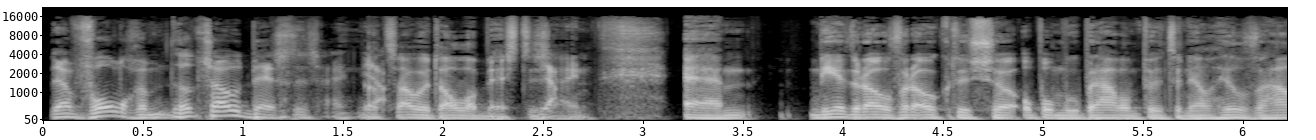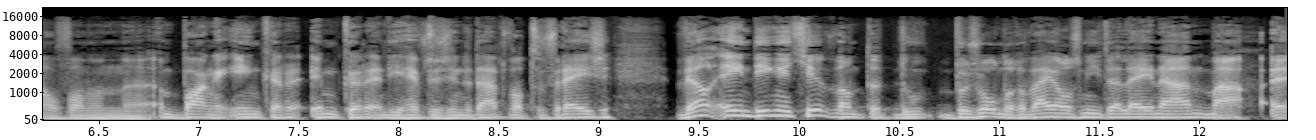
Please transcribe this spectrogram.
Dan volg hem, dat zou het beste zijn. Ja. Dat zou het allerbeste zijn. Ehm, meer erover ook dus eh, op omroepbrabant.nl. Heel verhaal van een, eh, een bange imker, imker. En die heeft dus inderdaad wat te vrezen. Wel één dingetje, want dat doen- bezonderen wij ons niet alleen aan. Maar eh,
